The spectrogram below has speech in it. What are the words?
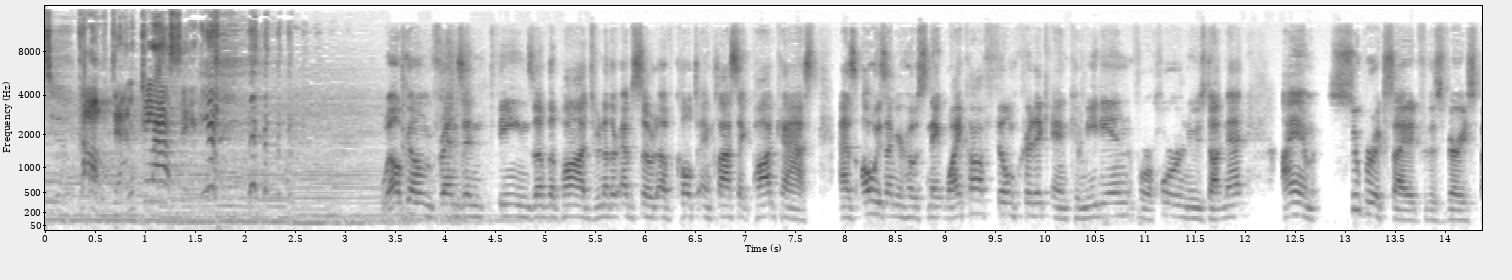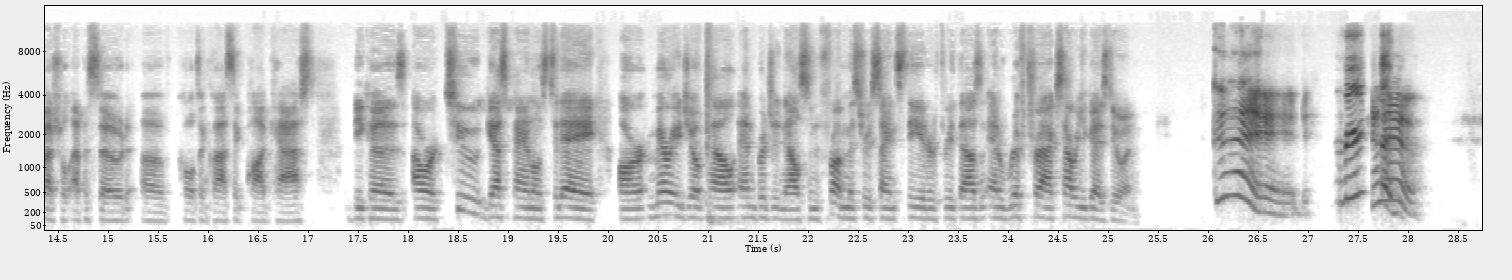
to Cult Classic. Welcome, friends and fiends of the pod, to another episode of Cult and Classic Podcast. As always, I'm your host, Nate Wyckoff, film critic and comedian for HorrorNews.net. I am super excited for this very special episode of Cult and Classic Podcast because our two guest panelists today are Mary Jo Pehl and Bridget Nelson from Mystery Science Theater 3000 and RiffTrax. How are you guys doing? Good. Very good. Hello.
